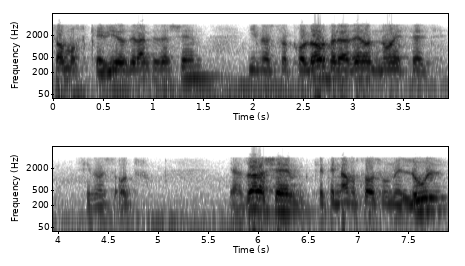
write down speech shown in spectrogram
somos queridos delante de Hashem, y nuestro color verdadero no es ese, sino es otro. Y Azor Hashem, que tengamos todos un elul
